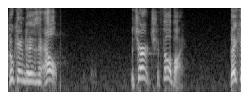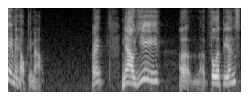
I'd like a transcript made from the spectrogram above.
Who came to his help? The church at Philippi. They came and helped him out. Right? Now, ye, uh, Philippians,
